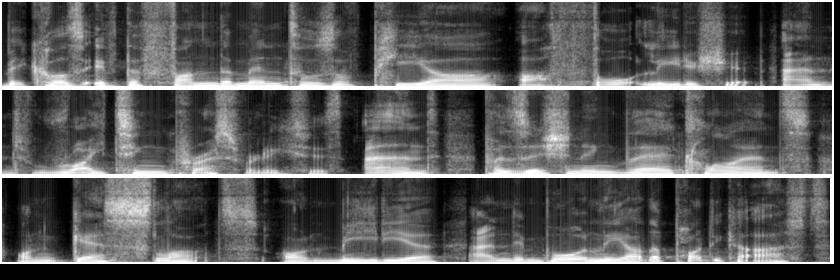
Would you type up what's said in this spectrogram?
Because if the fundamentals of PR are thought leadership and writing press releases and positioning their clients on guest slots, on media, and importantly, other podcasts,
